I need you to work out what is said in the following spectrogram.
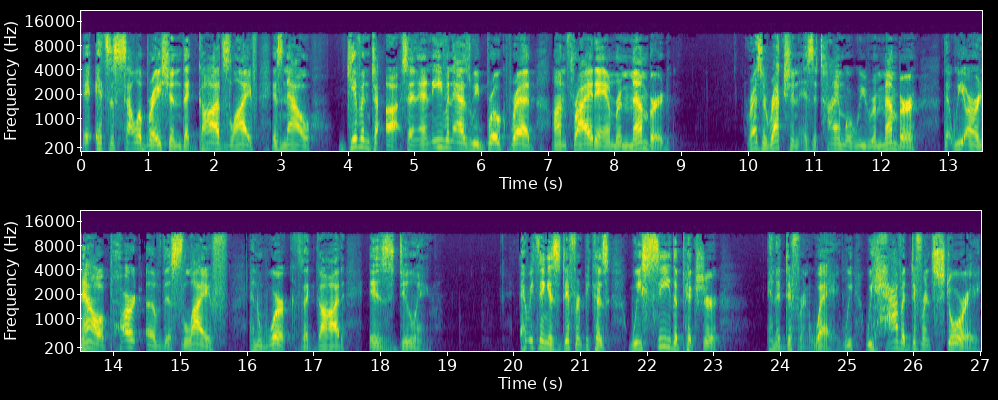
It's a celebration that God's life is now given to us. And, and even as we broke bread on Friday and remembered, resurrection is a time where we remember that we are now a part of this life and work that God is doing. Everything is different because we see the picture in a different way. We, we have a different story,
